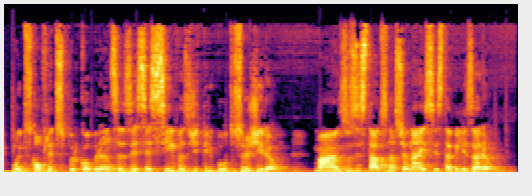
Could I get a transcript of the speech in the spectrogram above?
Muitos conflitos por cobranças excessivas de tributos surgirão, mas os estados nacionais se estabilizarão.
